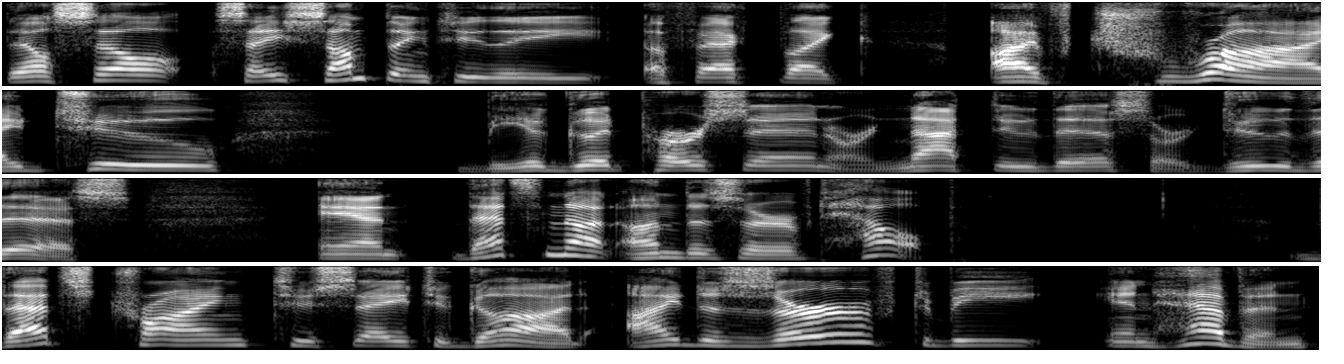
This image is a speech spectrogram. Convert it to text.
they'll sell, say something to the effect like, I've tried to be a good person or not do this or do this. And that's not undeserved help. That's trying to say to God, I deserve to be in heaven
